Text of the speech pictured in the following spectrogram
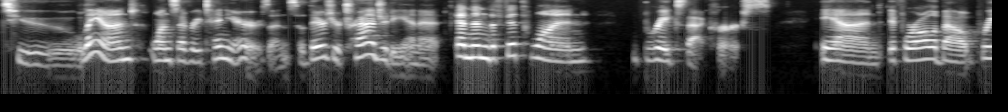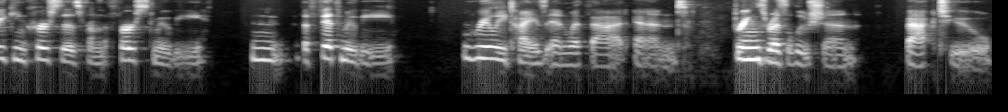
to land once every 10 years. And so there's your tragedy in it. And then the fifth one breaks that curse. And if we're all about breaking curses from the first movie, the fifth movie really ties in with that and brings resolution back to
